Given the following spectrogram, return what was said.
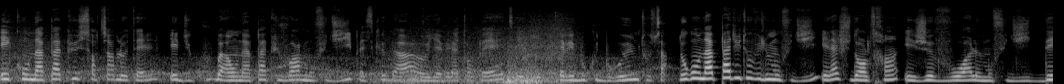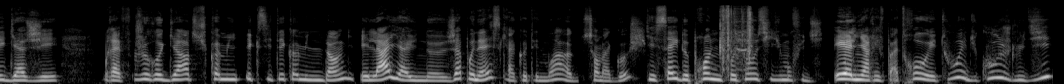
et qu'on n'a pas pu sortir de l'hôtel. Et du coup, bah, on n'a pas pu voir le mont Fuji parce que bah, euh, il y avait la tempête et il y avait beaucoup de brume, tout ça. Donc on n'a pas du tout vu le mont Fuji. Et là, je suis dans le train et je vois le mont Fuji dégagé Bref, je regarde, je suis comme excitée comme une dingue. Et là, il y a une japonaise qui est à côté de moi, euh, sur ma gauche, qui essaye de prendre une photo aussi du mont Fuji. Et elle n'y arrive pas trop et tout. Et du coup, je lui dis,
